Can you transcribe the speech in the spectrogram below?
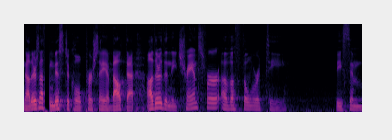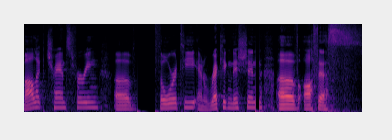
Now, there's nothing mystical per se about that, other than the transfer of authority, the symbolic transferring of authority and recognition of office.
